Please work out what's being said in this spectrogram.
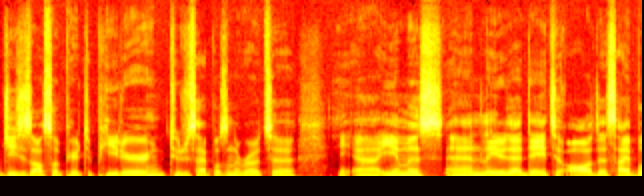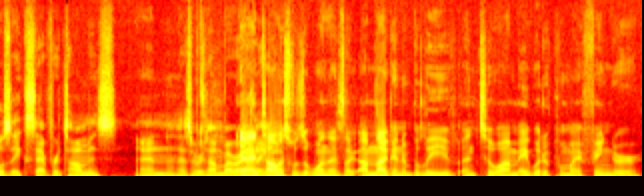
jesus also appeared to peter two disciples on the road to uh, Emmaus, and later that day to all the disciples except for thomas and that's what we're talking about right Yeah, and Like- Thomas was the one that's like, I'm not gonna believe until I'm able to put my finger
